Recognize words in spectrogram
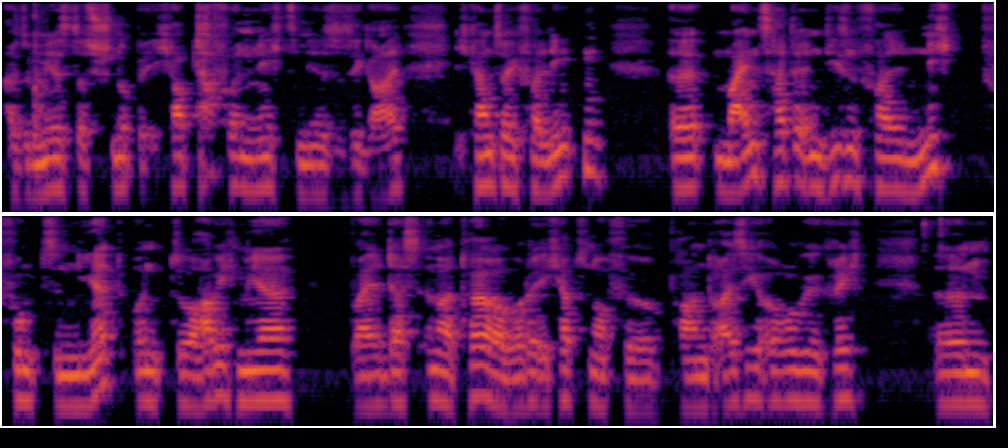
also mir ist das Schnuppe, ich habe davon nichts, mir ist es egal. Ich kann es euch verlinken. Äh, meins hatte in diesem Fall nicht funktioniert und so habe ich mir, weil das immer teurer wurde, ich habe es noch für ein paar 30 Euro gekriegt, ähm,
